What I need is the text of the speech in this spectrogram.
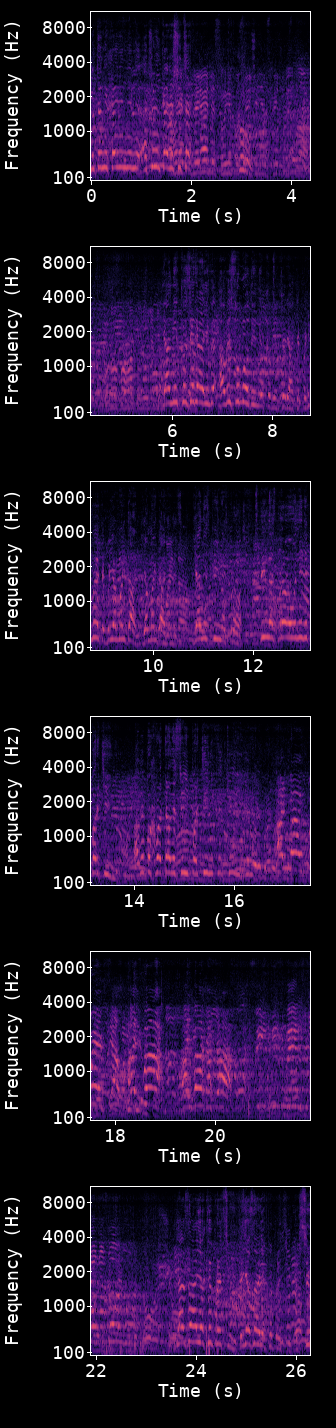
Ну то нехай він не. А чого він каже, що це. Кого? Я не козиряю, а ви свободою не козиряєте, розумієте? Бо я Майдан, я майданець. Я не спільна справа. Спільна справа вони не партійні. А ви похватали свої партійні квитки і герої. Ганьба вбився! Ганьба! Ганьба каша! Я знаю, як ви працюєте, я знаю, як ви працюєте. Все.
